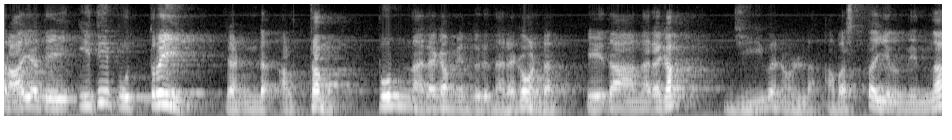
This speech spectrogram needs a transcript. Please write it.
ത്രായതേ ഇതി പുത്രി. രണ്ട് അർത്ഥം. പും നരകം എന്നൊരു നരകമുണ്ട്. ഏതാ നരകം? ജീവനുള്ള അവസ്ഥയിൽ നിന്ന്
